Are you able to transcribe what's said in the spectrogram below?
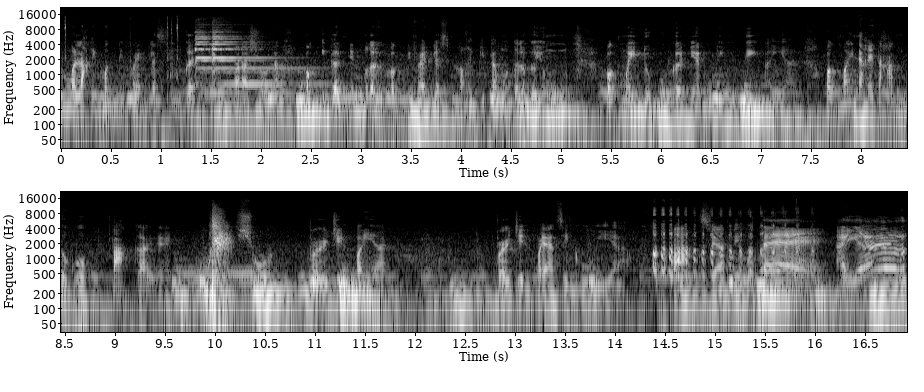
Yung malaking magnifying glass, yung ganyan. Para sure na, pag iganyan mo talaga magnifying glass, makikita mo talaga yung pag may dugo ganyan o hindi. Ayan. Pag may nakita kang dugo, pak ganyan. Sure, virgin pa yan. Virgin pa yan si kuya. Pak, swerte mo, te. Ayan.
